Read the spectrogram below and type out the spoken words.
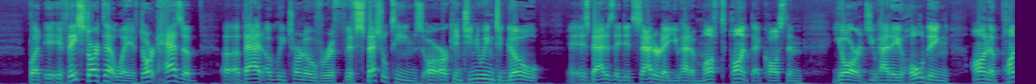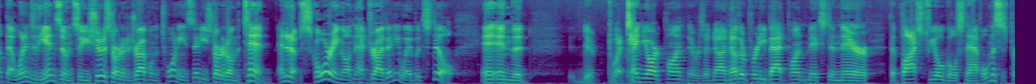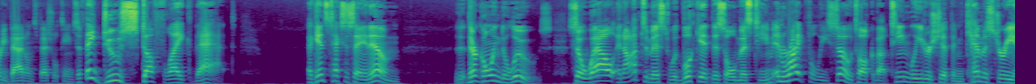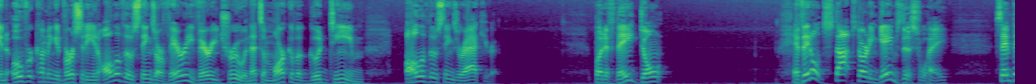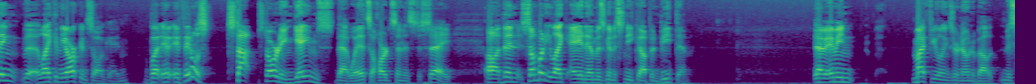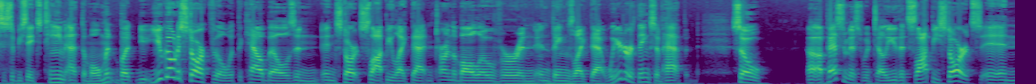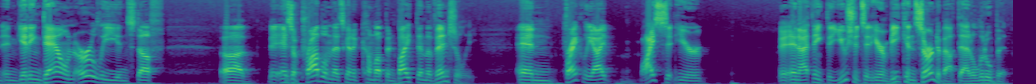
But if they start that way, if Dart has a a bad, ugly turnover, if if special teams are, are continuing to go as bad as they did Saturday, you had a muffed punt that cost them yards. You had a holding on a punt that went into the end zone, so you should have started a drive on the 20. Instead, you started on the 10. Ended up scoring on that drive anyway, but still. And, the what 10 yard punt. There was another pretty bad punt mixed in there. The botched field goal snap. Ole Miss is pretty bad on special teams. If they do stuff like that against Texas A&M, they're going to lose. So while an optimist would look at this Ole Miss team, and rightfully so, talk about team leadership and chemistry and overcoming adversity, and all of those things are very, very true, and that's a mark of a good team. All of those things are accurate. But if they don't if they don't stop starting games this way, same thing uh, like in the Arkansas game, but if they don't stop starting games that way, it's a hard sentence to say uh, then somebody like A&M is going to sneak up and beat them. I mean, my feelings are known about Mississippi State's team at the moment, but you, go to Starkville with the cowbells and, and start sloppy like that and turn the ball over and, and things like that. Weirder things have happened. So uh, a pessimist would tell you that sloppy starts and, and getting down early and stuff uh, is a problem that's going to come up and bite them eventually. And frankly, I I sit here, and I think that you should sit here and be concerned about that a little bit.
